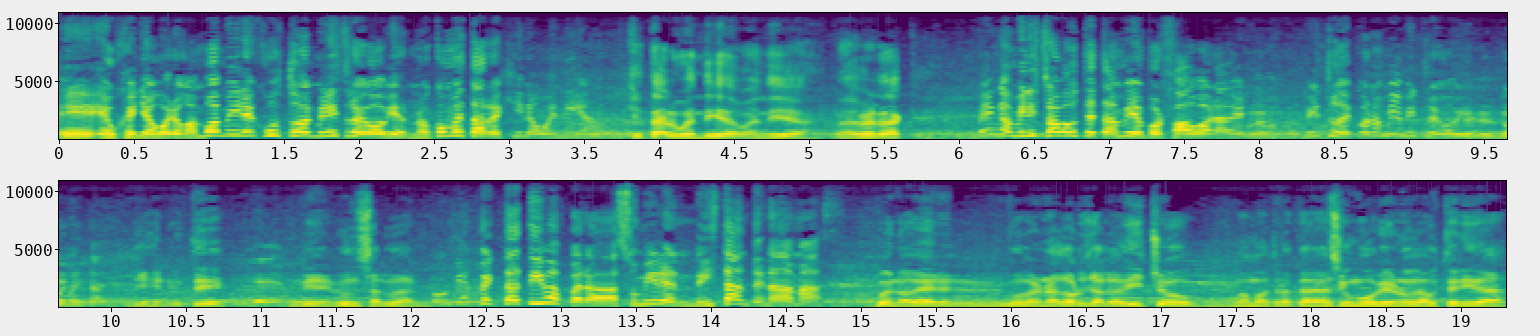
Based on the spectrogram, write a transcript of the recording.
eh, Eugenio Agüero Gamboa. Mire, justo el ministro de Gobierno. ¿Cómo está Regina? Buen día. ¿Qué tal? Buen día, buen día. La verdad que... Venga, ministro, va usted también, por favor. A ver, ministro de Economía y ministro de Gobierno. ¿Cómo está? Bien, ¿y usted? Bien. Bien, gusto saludarlo. ¿Con qué expectativas para asumir en instantes nada más? Bueno, a ver, el gobernador ya lo ha dicho, vamos a tratar de hacer un gobierno de austeridad,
